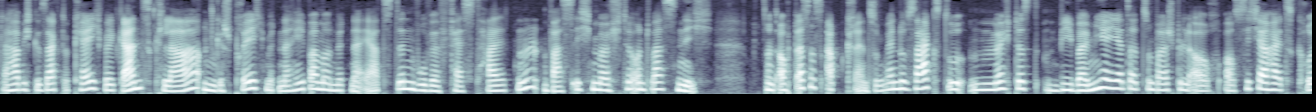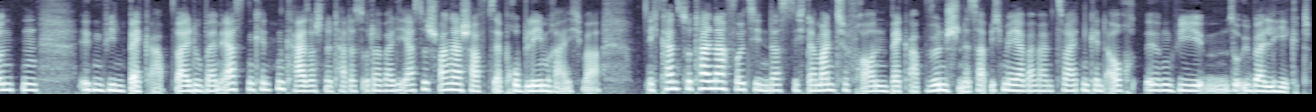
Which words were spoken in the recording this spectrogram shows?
Da habe ich gesagt, okay, ich will ganz klar ein Gespräch mit einer Hebamme und mit einer Ärztin, wo wir festhalten, was ich möchte und was nicht. Und auch das ist Abgrenzung. Wenn du sagst, du möchtest, wie bei mir jetzt zum Beispiel auch aus Sicherheitsgründen, irgendwie ein Backup, weil du beim ersten Kind einen Kaiserschnitt hattest oder weil die erste Schwangerschaft sehr problemreich war. Ich kann es total nachvollziehen, dass sich da manche Frauen ein Backup wünschen. Das habe ich mir ja bei meinem zweiten Kind auch irgendwie so überlegt.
